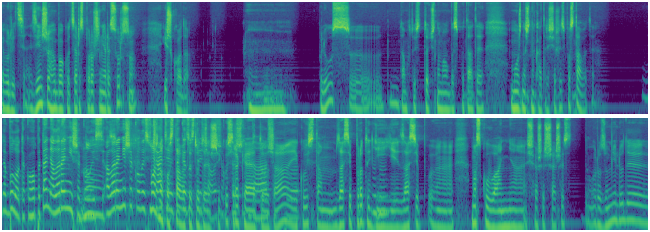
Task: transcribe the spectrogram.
еволюція. З іншого боку, це розпорошення ресурсу і шкода. Плюс е, там хтось точно мав би спитати, можна ж на катері ще щось поставити. Не було такого питання, але раніше Ну, але раніше колись в Можна чаті таке поставити зустрічали, туди ж якусь ж- ракету, да, щоб, та, е, якусь там засіб протидії, засіб е, маскування, ще щось, ще щось. Розумні люди е,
